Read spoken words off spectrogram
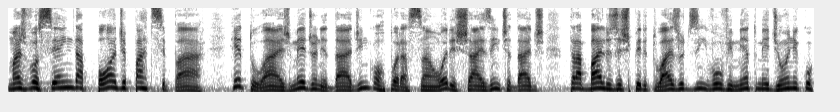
mas você ainda pode participar. Rituais, mediunidade, incorporação, orixás, entidades, trabalhos espirituais, o desenvolvimento mediúnico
